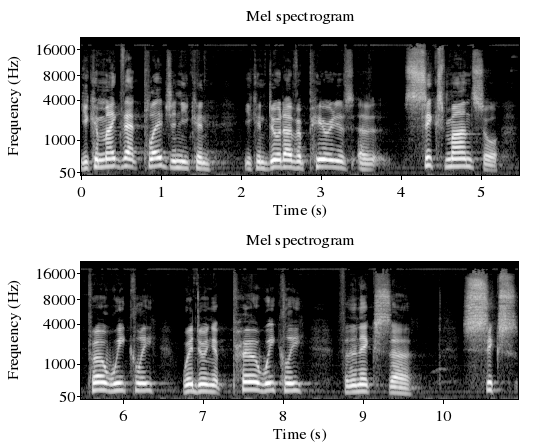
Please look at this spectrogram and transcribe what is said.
You can make that pledge and you can, you can do it over a period of uh, six months or per weekly. We're doing it per weekly for the next uh, six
